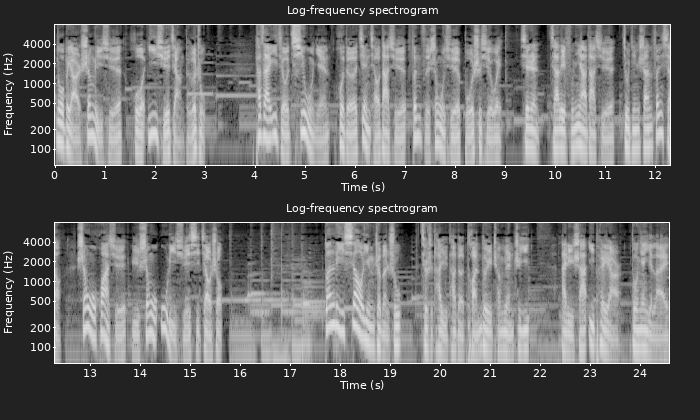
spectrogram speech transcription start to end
诺贝尔生理学或医学奖得主。他在1975年获得剑桥大学分子生物学博士学位，现任加利福尼亚大学旧金山分校生物化学与生物物理学系教授。《端粒效应》这本书就是他与他的团队成员之一艾丽莎·易佩尔。多年以来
